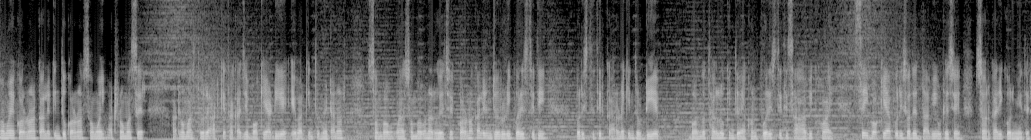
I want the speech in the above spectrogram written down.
সময়ে করোনার কালে কিন্তু করোনার সময় আঠেরো মাসের, আঠেরো মাস ধরে আটকে থাকা যে বকেয়া ডিএ, এবার কিন্তু মেটানোর সম্ভব, সম্ভাবনা রয়েছে। করোনাকালীন জরুরি পরিস্থিতি, পরিস্থিতির কারণে কিন্তু ডিএ বন্ধ থাকলেও কিন্তু এখন পরিস্থিতি স্বাভাবিক হয়। সেই বকেয়া পরিশোধের দাবি উঠেছে সরকারি কর্মীদের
